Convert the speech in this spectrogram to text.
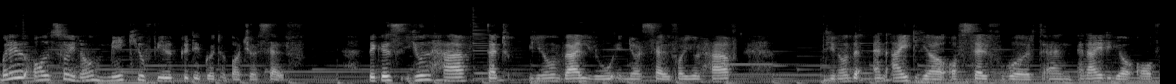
But it'll also, you know, make you feel pretty good about yourself because you'll have that you know value in yourself or you'll have you know the, an idea of self-worth and an idea of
